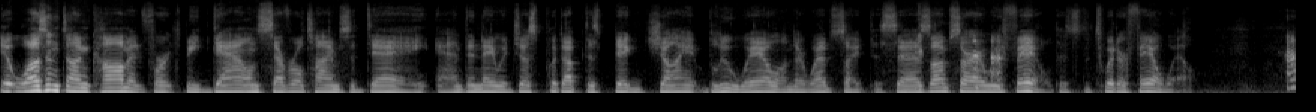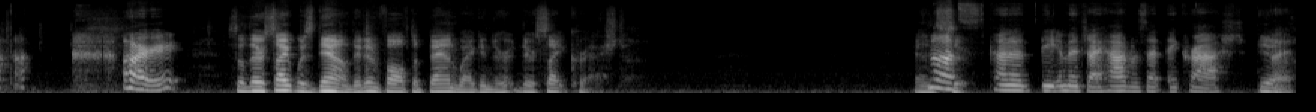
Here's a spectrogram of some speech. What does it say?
it wasn't uncommon for it to be down several times a day, and then they would just put up this big giant blue whale on their website that says, "I'm sorry, we failed." It's the Twitter fail whale. All right. So their site was down. They didn't fall off the bandwagon. Their their site crashed. And No, so- that's kind of the image I had was that they crashed. Yeah. But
